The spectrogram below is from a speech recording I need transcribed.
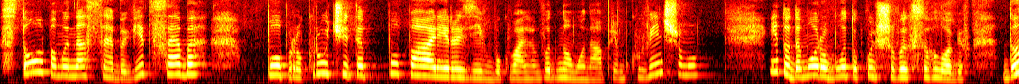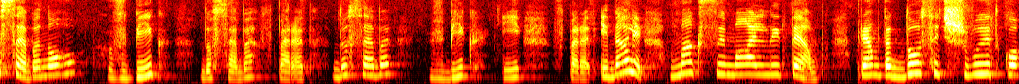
стопами на себе від себе, попрокручуйте по парі разів, буквально в одному напрямку, в іншому. І додамо роботу кульшових суглобів. До себе ногу, вбік, до себе вперед, до себе, вбік і вперед. І далі максимальний темп. Прям так досить швидко,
